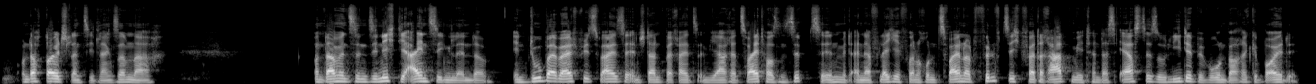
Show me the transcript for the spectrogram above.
Und auch Deutschland zieht langsam nach. Und damit sind sie nicht die einzigen Länder. In Dubai beispielsweise entstand bereits im Jahre 2017 mit einer Fläche von rund 250 Quadratmetern das erste solide bewohnbare Gebäude.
